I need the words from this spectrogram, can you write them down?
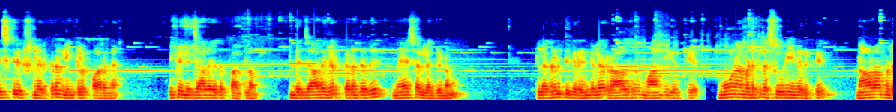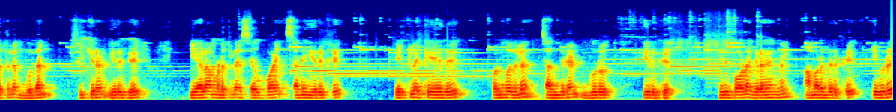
டிஸ்கிரிப்ஷனில் இருக்கிற லிங்கில் பாருங்கள் இப்போ இந்த ஜாதகத்தை பார்க்கலாம். இந்த ஜாதகர் பிறந்தது மேஷ லக்னம். லக்னத்துக்கு ரெண்டில் ராகு மாந்தி இருக்குது மூணாம் இடத்துல சூரியன் இருக்குது நாலாம் இடத்துல புதன் சுக்கிரன் இருக்குது ஏழாம் இடத்துல செவ்வாய் சனி இருக்குது எட்டில் கேது ஒன்பதில் சந்திரன் குரு இருக்குது இது போல் கிரகங்கள் அமர்ந்திருக்கு. இவர்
